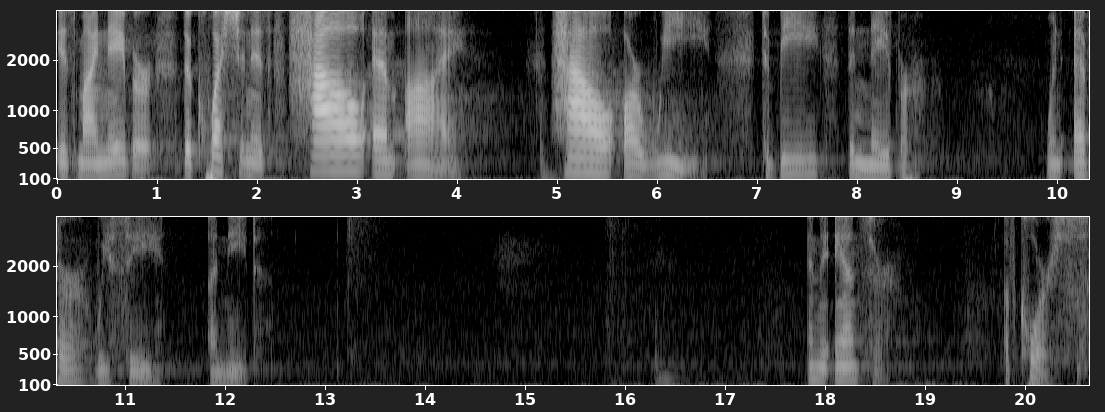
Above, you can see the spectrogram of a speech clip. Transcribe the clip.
is my neighbor. The question is, how am I? How are we to be the neighbor whenever we see a need? And the answer, of course,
